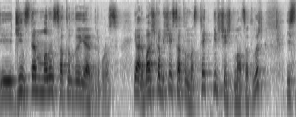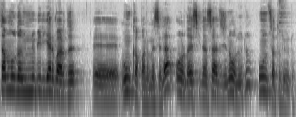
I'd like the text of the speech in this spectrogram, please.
e, cinsten malın satıldığı yerdir burası. Yani başka bir şey satılmaz. Tek bir çeşit mal satılır. İstanbul'da ünlü bir yer vardı. E, un kapanı mesela. Orada eskiden sadece ne oluyordu? Un satılıyordu.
